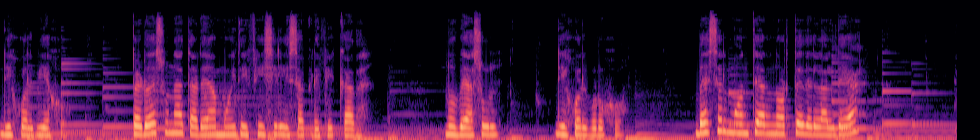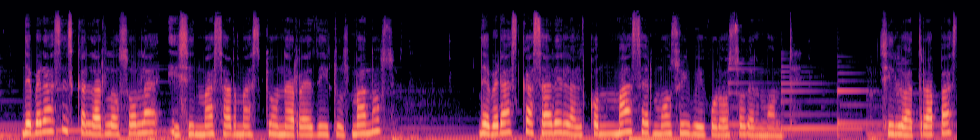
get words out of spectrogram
dijo el viejo, pero es una tarea muy difícil y sacrificada. Nube azul, dijo el brujo. ¿Ves el monte al norte de la aldea? Deberás escalarlo sola y sin más armas que una red y tus manos. Deberás cazar el halcón más hermoso y vigoroso del monte. Si lo atrapas,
